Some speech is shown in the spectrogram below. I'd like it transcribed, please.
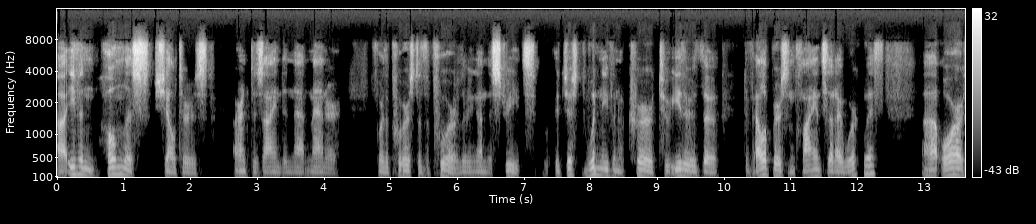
Uh, even homeless shelters aren't designed in that manner for the poorest of the poor living on the streets. It just wouldn't even occur to either the developers and clients that I work with uh, or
